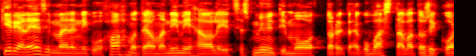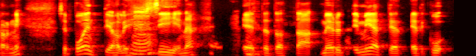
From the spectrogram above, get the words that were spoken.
kirjan ensimmäinen niin kuin, hahmotelman nimihän oli itse asiassa myyntimoottori tai joku vastaava, tosi korni. Se pointti oli hmm. siinä, että tota, me yritettiin miettiä, että, että kun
